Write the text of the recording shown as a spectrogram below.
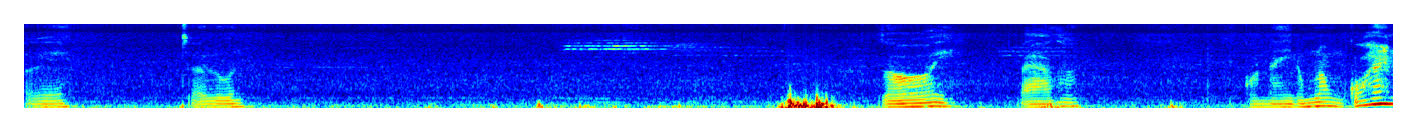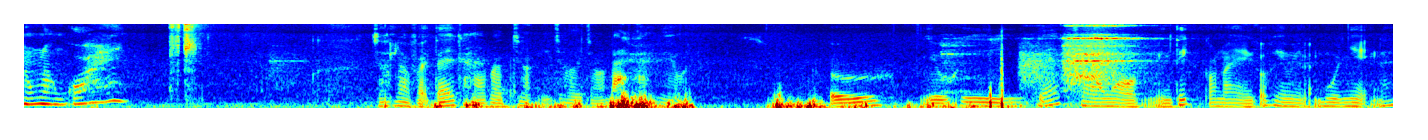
Ok, chơi luôn. Rồi, vào thôi. Con này nóng lòng quá, nóng lòng quá chắc là phải test hai ba trận chơi cho anh em ạ ừ. Nhiều khi test xong rồi mình thích con này có khi mình lại mua nhện đấy.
